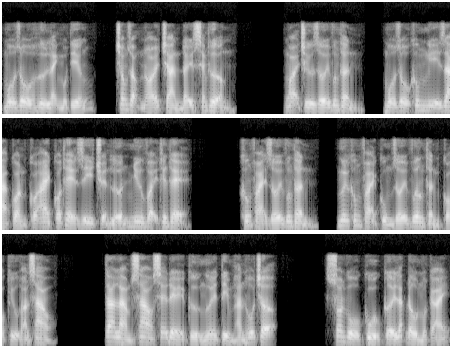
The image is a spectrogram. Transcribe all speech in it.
Mộ rộ hừ lạnh một tiếng, trong giọng nói tràn đầy xem thường ngoại trừ giới vương thần, mộ rồ không nghĩ ra còn có ai có thể di chuyển lớn như vậy thiên thể. Không phải giới vương thần, ngươi không phải cùng giới vương thần có cựu hắn sao? Ta làm sao sẽ để cử ngươi tìm hắn hỗ trợ? Son gỗ củ cơi lắc đầu một cái,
